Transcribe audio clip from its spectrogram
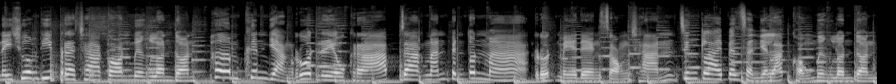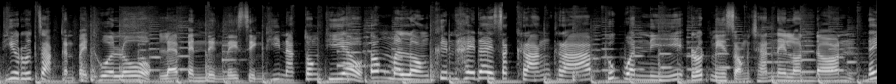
ในช่วงที่ประชากรเมืองลอนดอน เพิ่มขึ้นอย่างรวดเร็วครับ จากนั้นเป็นต้นมารถเมล์แดงสองชั้น จึงกลายเป็นสัญลักษณ์ของเมืองลอนดอนที่รู้จักกันไปทั่วโลก และเป็นหนึ่งในสิ่งที่นักท่องเที่ยว ต้องมาลองขึ้นให้ได้สักครั้งครับ ทุกวันนี้รถเมล์สองชั้นในลอนดอน ได้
